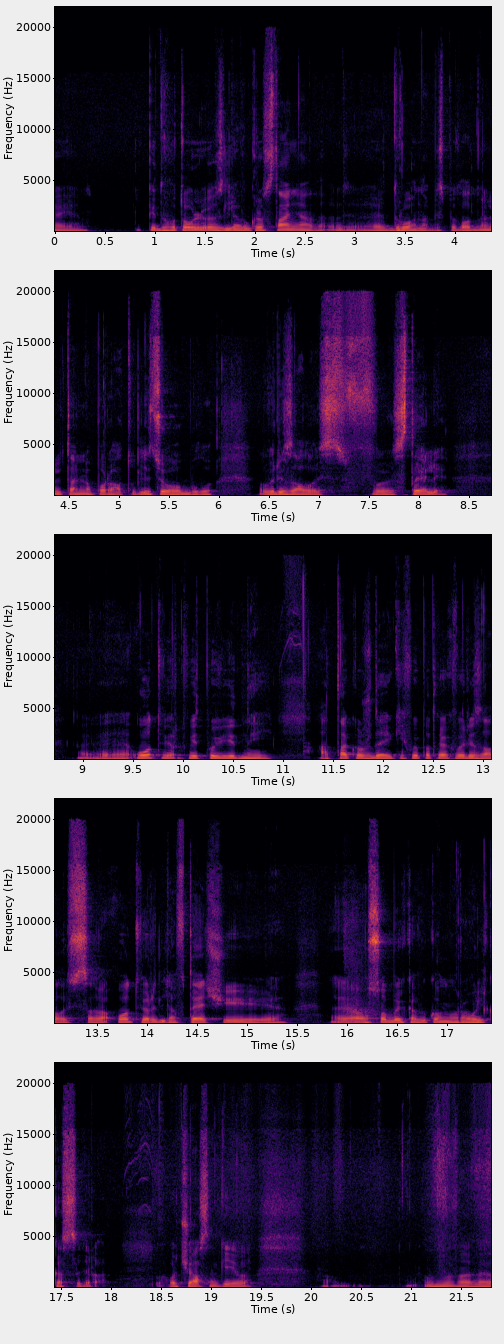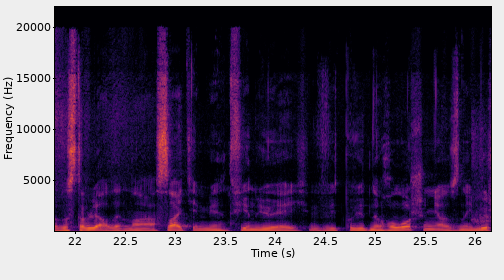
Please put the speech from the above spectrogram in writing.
е, підготовлювалось для використання е, дрона безпілотного літального апарату. Для цього було вирізалось в стелі е, отвір відповідний, а також в деяких випадках вирізався отвір для втечі е, особи, яка виконувала роль касира. Учасники виставляли на сайті Мінфін.ua відповідне оголошення з найбільш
